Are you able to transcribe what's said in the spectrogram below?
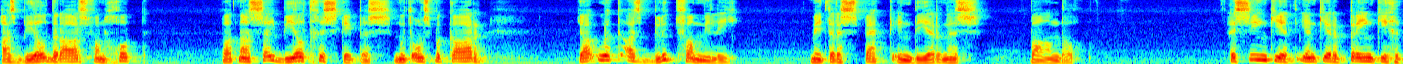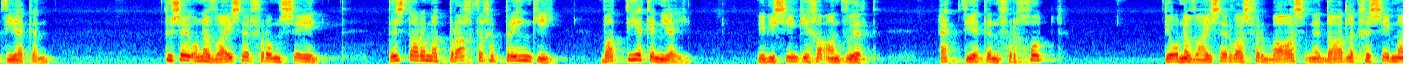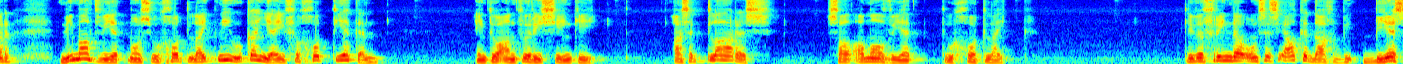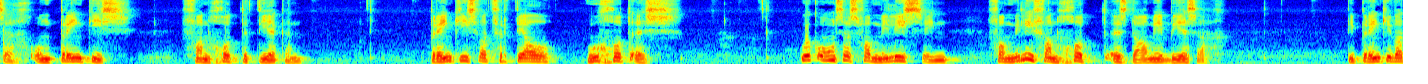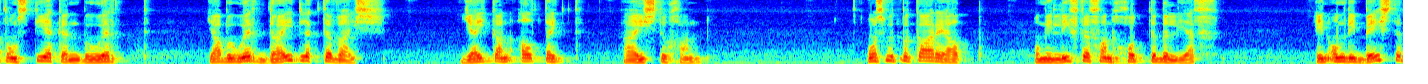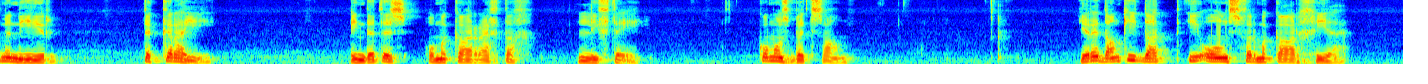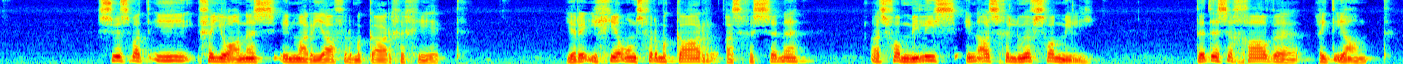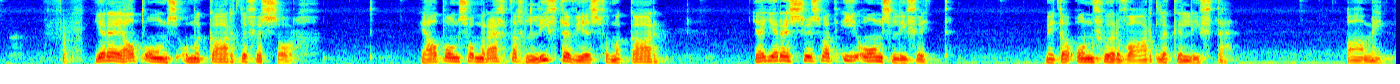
As beelddraers van God wat na sy beeld geskep is, moet ons mekaar ja ook as bloedfamilie met respek en deernis behandel. 'n Seentjie het eendag 'n prentjie geteken. Toe sy onderwyser vir hom sê: "Dis darem 'n pragtige prentjie. Wat teken jy?" Het die seentjie geantwoord: "Ek teken vir God." Die onderwyser was verbaas en het dadelik gesê: "Maar niemand weet mos hoe God lyk nie. Hoe kan jy vir God teken?" En toe antwoord die seentjie: As ek klaar is, sal almal weet hoe God lyk. Liewe vriende, ons is elke dag besig om prentjies van God te teken. Prentjies wat vertel hoe God is. Ook ons as families en familie van God is daarmee besig. Die prentjie wat ons teken behoort ja behoort duidelik te wys jy kan altyd huis toe gaan. Ons moet mekaar help om die liefde van God te beleef en om die beste manier te kry. En dit is om mekaar regtig lief te hê. Kom ons bid saam. Here, dankie dat U ons vir mekaar gee. Soos wat U vir Johannes en Maria vir mekaar gegee het. Here, U gee ons vir mekaar as gesinne, as families en as geloofsfamilie. Dit is 'n gawe uit U hand. Here, help ons om mekaar te versorg. Help ons om regtig lief te wees vir mekaar. Ja Here, soos wat U ons liefhet met 'n onvoorwaardelike liefde. Amen.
